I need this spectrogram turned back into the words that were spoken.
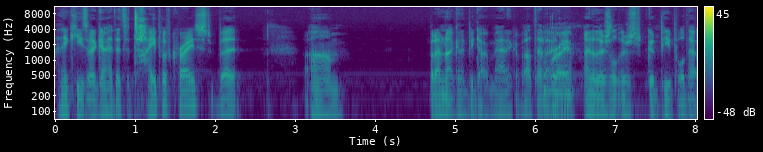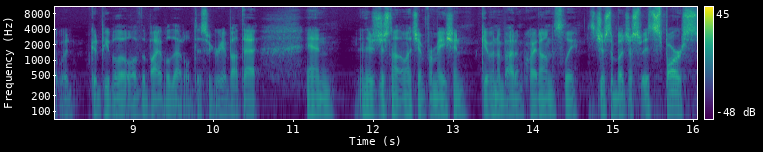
I think he's a guy that's a type of Christ, but, um, but I'm not going to be dogmatic about that. either. Right. I know there's there's good people that would good people that love the Bible that'll disagree about that, and and there's just not much information given about him. Quite honestly, it's just a bunch of it's sparse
